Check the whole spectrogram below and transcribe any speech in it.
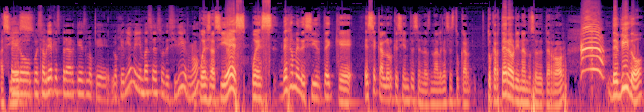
Así pero es. pues habría que esperar qué es lo que, lo que viene y en base a eso decidir, ¿no? Pues así es. Pues déjame decirte que ese calor que sientes en las nalgas es tu, car- tu cartera orinándose de terror. Debido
